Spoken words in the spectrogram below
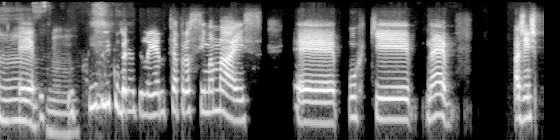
Hum, é, o, hum. o, público brasileiro se aproxima mais, é, porque, né, a gente,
